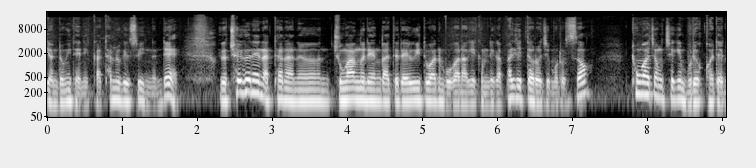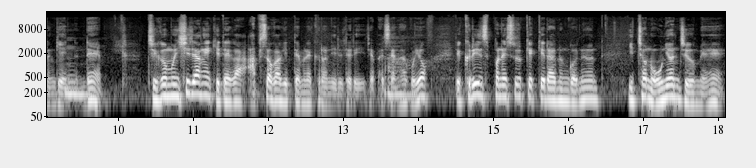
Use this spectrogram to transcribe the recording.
연동이 되니까 탐욕일 수 있는데 그래서 최근에 나타나는 중앙은행가들의 의도와는 무관하게 금리가 빨리 떨어짐으로써 통화 정책이 무력화되는 게 있는데 지금은 시장의 기대가 앞서가기 때문에 그런 일들이 이제 발생하고요. 근데 그린스펀의 수수께끼라는 거는 2005년 즈음에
